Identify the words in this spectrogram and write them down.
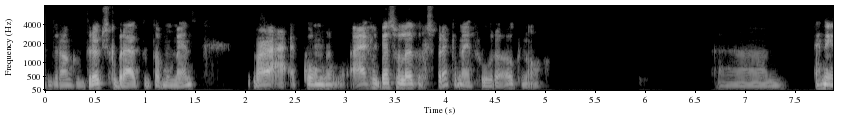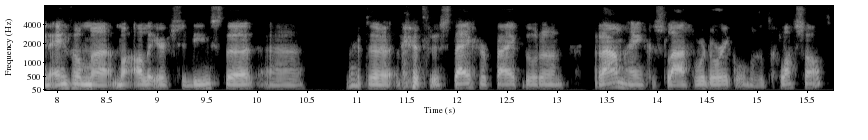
drank of drugs gebruikten op dat moment, waar kon eigenlijk best wel leuke gesprekken mee voeren ook nog. Ehm, en in een van mijn, mijn allereerste diensten werd, er, werd er een stijgerpijp door een raam heen geslagen, waardoor ik onder het glas zat.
